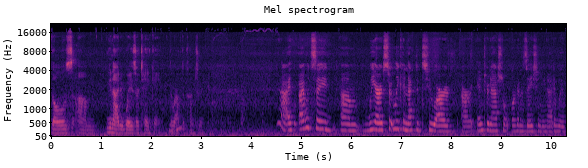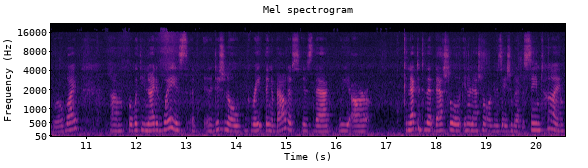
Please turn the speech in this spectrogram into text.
those um, United Ways are taking throughout mm-hmm. the country? I, I would say um, we are certainly connected to our, our international organization, United Way Worldwide. Um, but with United Ways, a, an additional great thing about us is that we are connected to that national, international organization, but at the same time,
